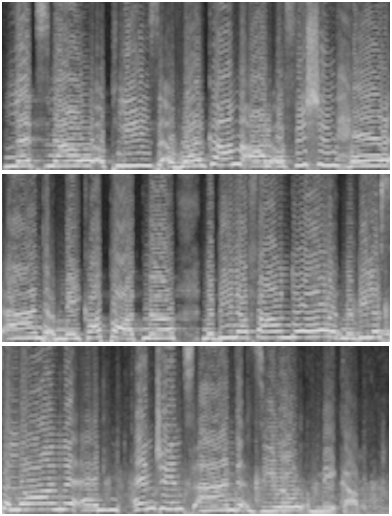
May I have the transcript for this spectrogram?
Let's now please welcome our official hair and makeup partner, Nabila founder, Nabila Salon and Engines and Zero Makeup.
